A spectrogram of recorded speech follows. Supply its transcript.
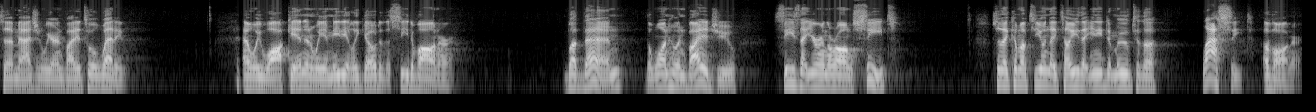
to imagine we are invited to a wedding. And we walk in and we immediately go to the seat of honor. But then the one who invited you sees that you're in the wrong seat. So they come up to you and they tell you that you need to move to the last seat of honor.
